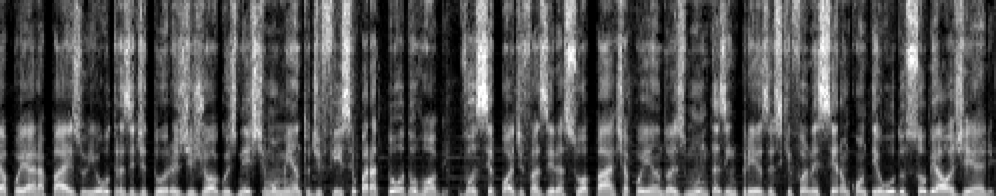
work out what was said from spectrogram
a apoiar a Paizo e outras editoras de jogos neste momento difícil para todo o hobby. Você pode fazer a sua parte apoiando as muitas empresas que forneceram conteúdo sob a OGL.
